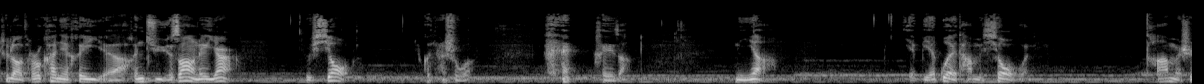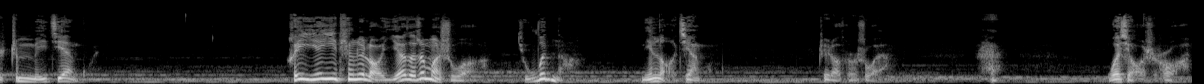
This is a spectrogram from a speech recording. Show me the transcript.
这老头看见黑爷啊很沮丧这样，就笑了，就跟他说：“嘿，黑子，你呀也别怪他们笑话你。”他们是真没见过呀。黑爷一听这老爷子这么说，就问呐：“您老见过吗？”这老头说呀：“哼，我小时候啊，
